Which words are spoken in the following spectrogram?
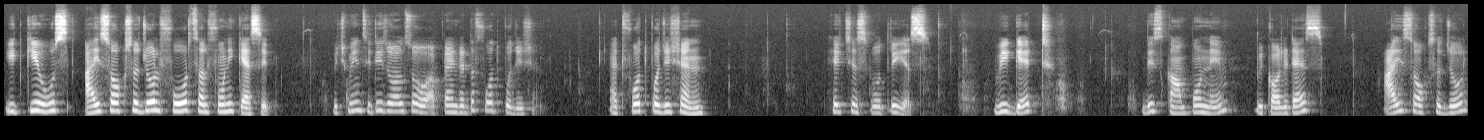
it gives isoxazole 4-sulfonic acid which means it is also obtained at the fourth position. At fourth position HSO3S we get this compound name we call it as isoxazole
